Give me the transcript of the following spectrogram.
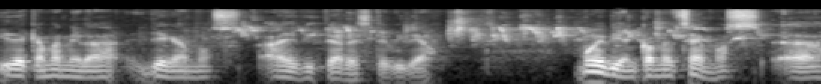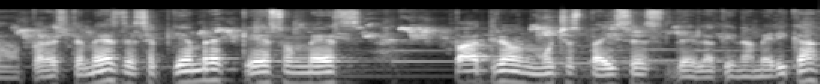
y de qué manera llegamos a editar este video. Muy bien, comencemos. Ah, para este mes de septiembre, que es un mes patrio en muchos países de Latinoamérica.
